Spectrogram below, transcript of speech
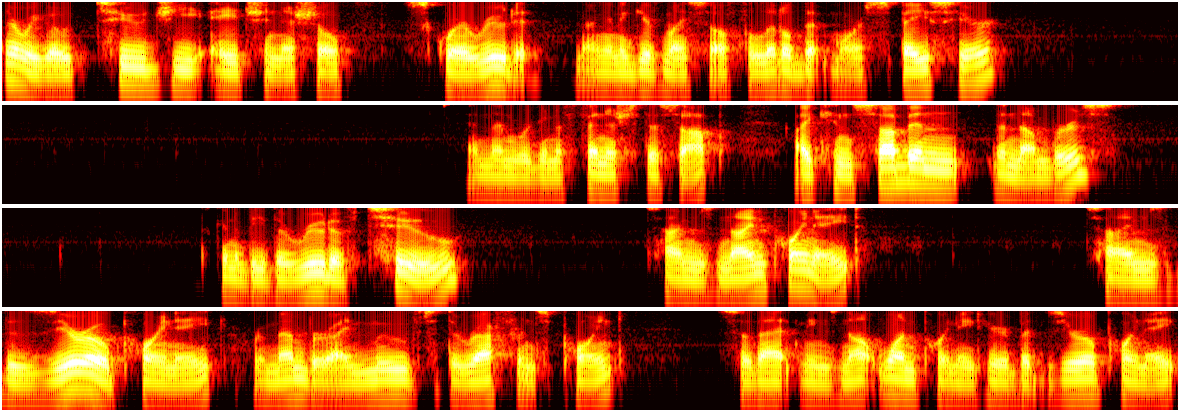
There we go, 2gh initial square rooted. I'm going to give myself a little bit more space here. And then we're going to finish this up. I can sub in the numbers. It's going to be the root of 2 times 9.8 times the 0.8. Remember, I moved the reference point, so that means not 1.8 here, but 0.8.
